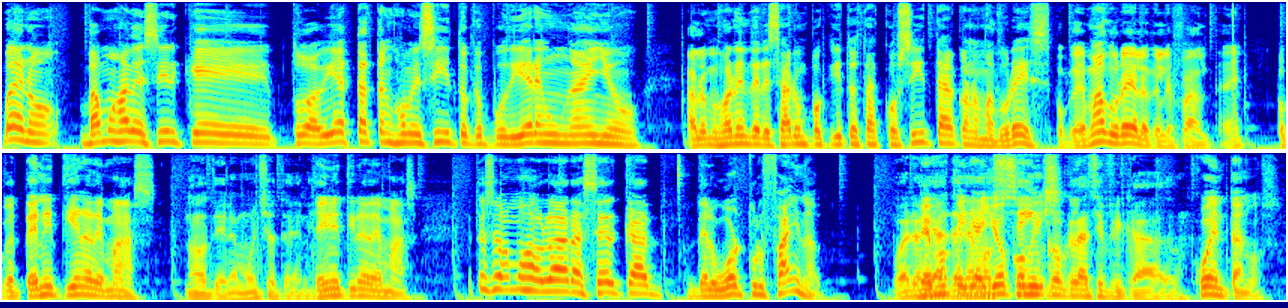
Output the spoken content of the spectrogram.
bueno, vamos a decir que todavía está tan jovencito que pudiera en un año a lo mejor interesar un poquito estas cositas con la madurez, porque es madurez lo que le falta, ¿eh? Porque tenis tiene de más. No, tiene mucho tenis. Tenis tiene de más. Entonces vamos a hablar acerca del World Tour Final. Bueno, Vemos ya que tenemos ya cinco clasificados. Cuéntanos.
